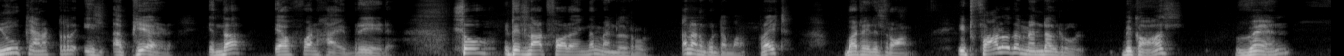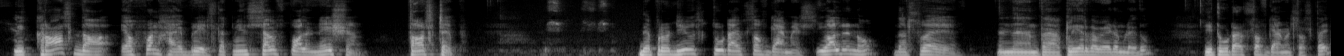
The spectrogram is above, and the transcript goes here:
new character character is in the F one hybrid so it is not following the Mendel rule అని అనుకుంటాం మనం right but it is wrong it follow the Mendel rule because when we cross the F one hybrids that means self pollination third step they produce two types of gametes you already know that's why నేను అంత క్లియర్గా వేయడం లేదు ఈ టూ టైప్స్ ఆఫ్ గ్యామెట్స్ వస్తాయి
